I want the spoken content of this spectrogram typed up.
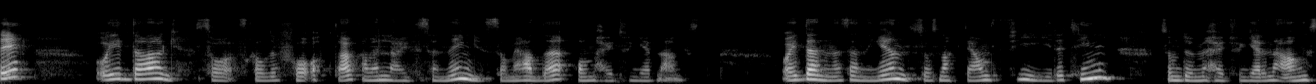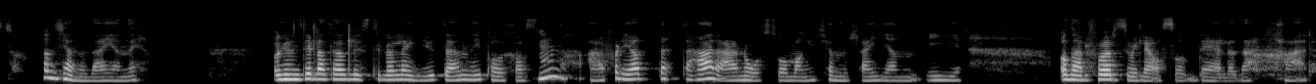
Og i dag så skal du få opptak av en livesending som jeg hadde om høytfungerende angst. Og i denne sendingen så snakket jeg om fire ting som du med høytfungerende angst kan kjenne deg igjen i. Og grunnen til at jeg hadde lyst til å legge ut den i podkasten, er fordi at dette her er noe så mange kjenner seg igjen i. Og derfor så vil jeg også dele det her.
